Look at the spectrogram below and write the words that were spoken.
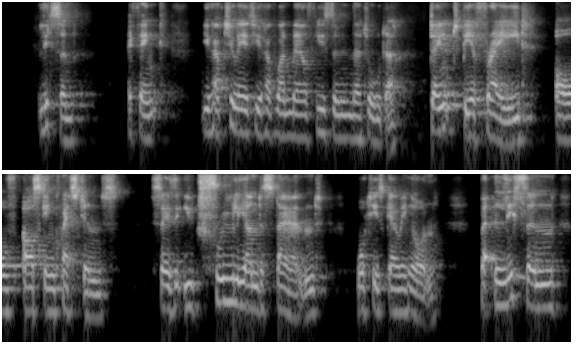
Listen, I think you have two ears, you have one mouth, use them in that order. Don't be afraid of asking questions so that you truly understand what is going on. But listen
